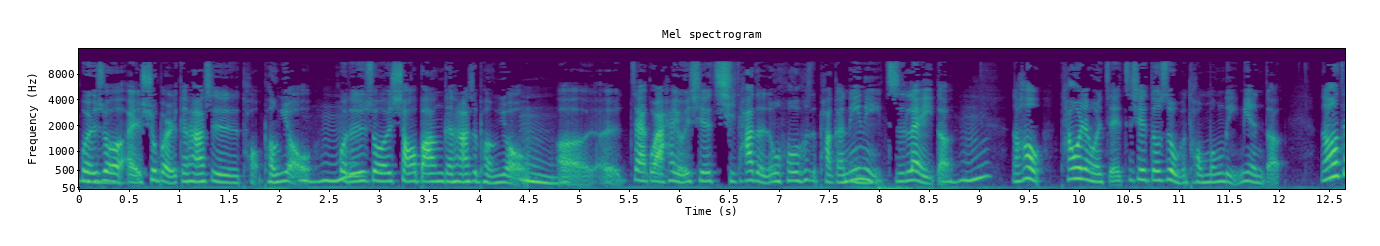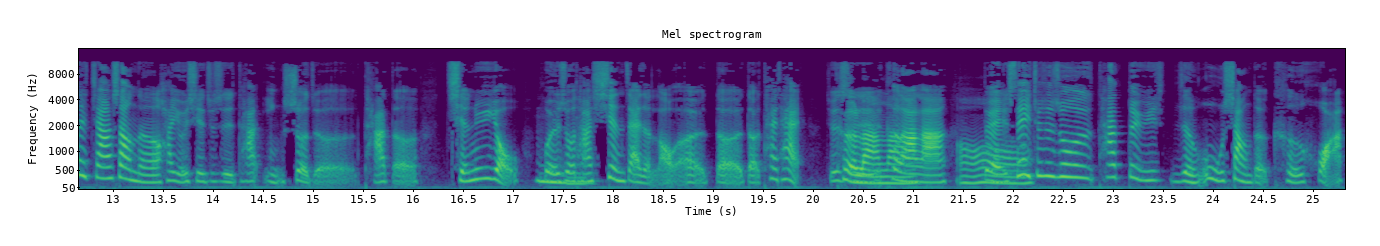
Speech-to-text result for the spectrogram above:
或者说，哎、欸、Schubert 跟他是同朋友，嗯、或者是说肖邦跟他是朋友。嗯，呃呃，再过来还有一些其他的人物，或者是帕格尼尼之类的。嗯，然后他会认为这这些都是我们同盟里面的，然后再加上呢，还有一些就是他影射着他的。前女友，或者说他现在的老呃的的太太，就是克拉拉，克拉拉。哦，对，所以就是说，他对于人物上的刻画，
